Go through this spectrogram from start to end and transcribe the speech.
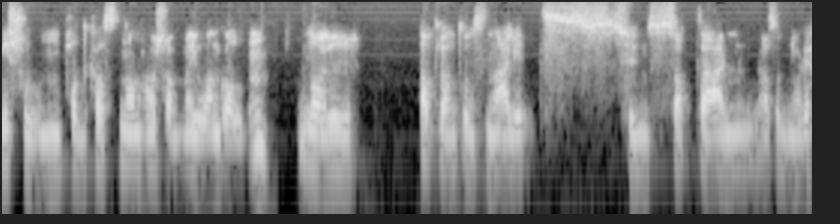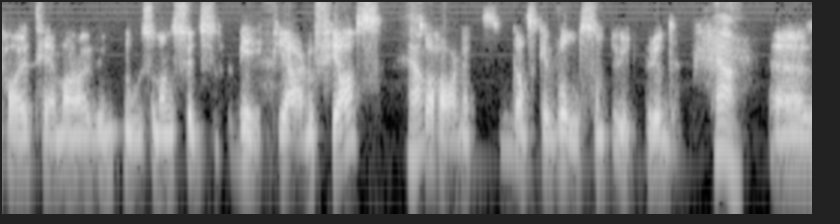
Misjonen-podkasten han har sammen med Johan Golden. Når Atle Antonsen er litt syns at det er altså Når de har et tema rundt noe som han syns virkelig er noe fjas, ja. så har han et ganske voldsomt utbrudd. Ja. Eh,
